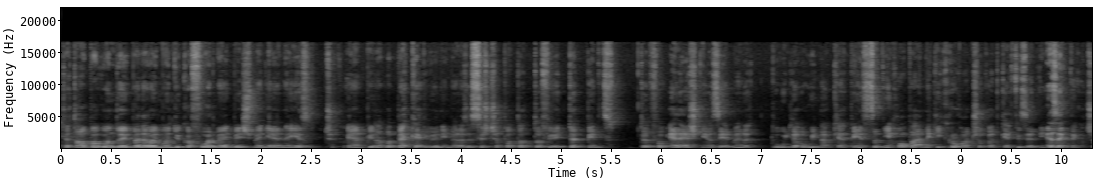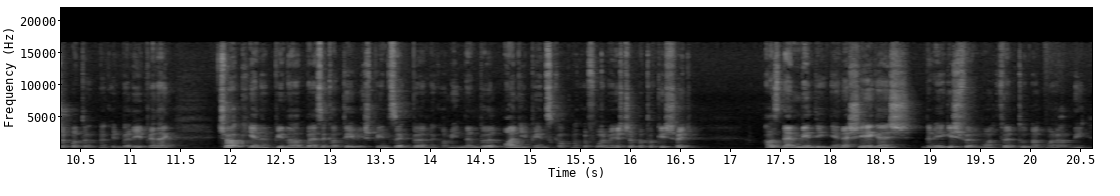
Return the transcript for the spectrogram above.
Tehát abba gondolj bele, hogy mondjuk a Forma 1 is mennyire nehéz csak olyan pillanatban bekerülni, mert az összes csapat attól függ, hogy több pénzt től fog elesni azért, mert úgy, úgynak kell pénzt adni, ha bár nekik rohadt sokat kell fizetni ezeknek a csapatoknak, hogy belépjenek. Csak jelen pillanatban ezek a tévés pénzekből, meg a mindenből annyi pénzt kapnak a formális csapatok is, hogy az nem mindig nyereséges, de mégis fönn, fönn tudnak maradni.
